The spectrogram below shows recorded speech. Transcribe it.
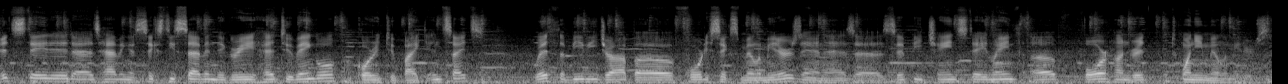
It's stated as having a 67 degree head tube angle according to Bike Insights with a BB drop of 46 millimeters and has a zippy chainstay length of 420 millimeters.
